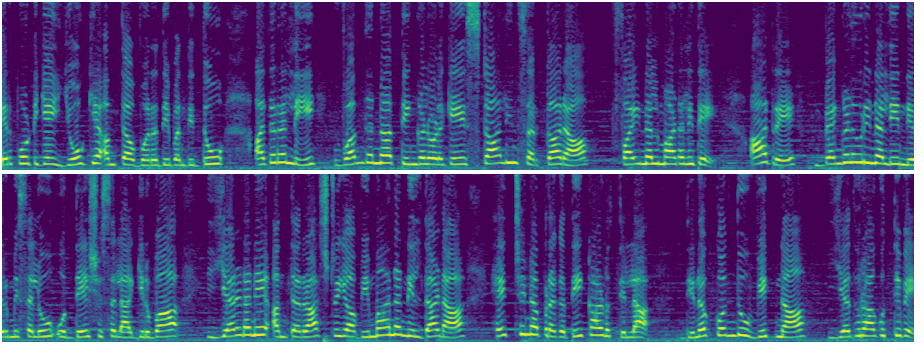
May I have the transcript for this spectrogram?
ಏರ್ಪೋರ್ಟ್ಗೆ ಯೋಗ್ಯ ಅಂತ ವರದಿ ಬಂದಿದ್ದು, ಅದರಲ್ಲಿ ಒಂದನ್ನ ತಿಂಗಳೊಳಗೆ ಸ್ಟಾಲಿನ್ ಸರ್ಕಾರ ಫೈನಲ್ ಮಾಡಲಿದೆ. ಆದರೆ ಬೆಂಗಳೂರಿನಲ್ಲಿ ನಿರ್ಮಿಸಲು ಉದ್ದೇಶಿಸಲಾಗಿರುವ ಎರಡನೇ ಅಂತಾರಾಷ್ಟ್ರೀಯ ವಿಮಾನ ನಿಲ್ದಾಣ ಹೆಚ್ಚಿನ ಪ್ರಗತಿ ಕಾಣುತ್ತಿಲ್ಲ. ದಿನಕ್ಕೊಂದು ವಿಘ್ನ ಎದುರಾಗುತ್ತಿವೆ.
